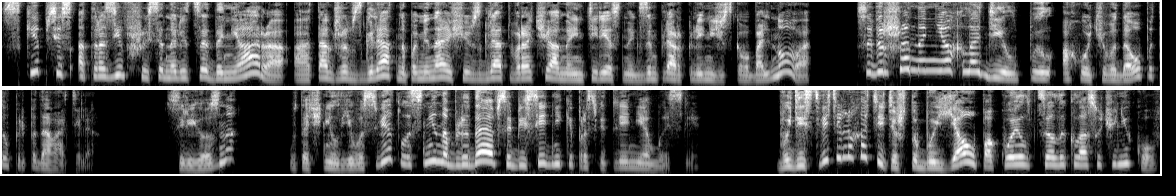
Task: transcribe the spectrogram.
Скепсис, отразившийся на лице Даниара, а также взгляд, напоминающий взгляд врача на интересный экземпляр клинического больного, совершенно не охладил пыл охочего до опытов преподавателя. «Серьезно?» — уточнил его светлость, не наблюдая в собеседнике просветления мысли. «Вы действительно хотите, чтобы я упокоил целый класс учеников?»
